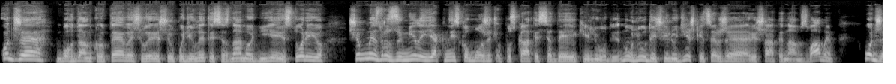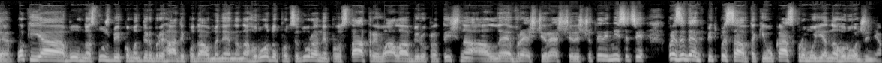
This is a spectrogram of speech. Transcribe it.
Отже, Богдан Крутевич вирішив поділитися з нами однією історією, щоб ми зрозуміли, як низько можуть опускатися деякі люди. Ну, люди чи людішки, це вже рішати нам з вами. Отже, поки я був на службі, командир бригади подав мене на нагороду. Процедура непроста, тривала, бюрократична, але врешті-решт, через 4 місяці президент підписав такий указ про моє нагородження.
